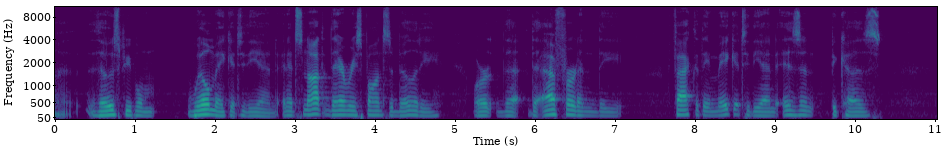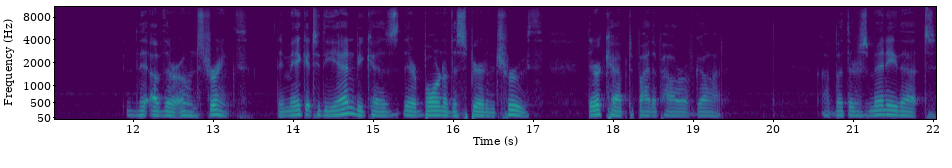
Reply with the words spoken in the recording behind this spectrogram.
uh, those people will make it to the end. And it's not their responsibility or the the effort and the fact that they make it to the end isn't because the, of their own strength. They make it to the end because they're born of the spirit of truth. They're kept by the power of God. Uh, but there's many that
